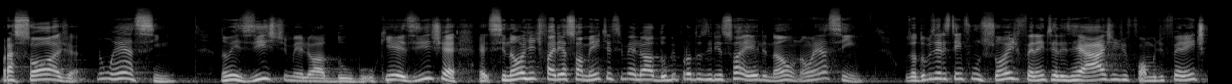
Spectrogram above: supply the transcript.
para a soja? Não é assim. Não existe melhor adubo. O que existe é, é, senão a gente faria somente esse melhor adubo e produziria só ele. Não, não é assim. Os adubos eles têm funções diferentes, eles reagem de forma diferente,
